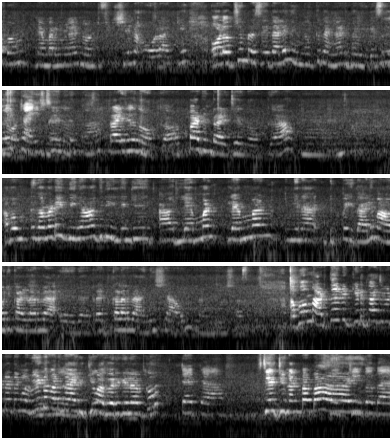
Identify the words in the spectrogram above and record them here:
അപ്പം ഞാൻ പറഞ്ഞ നോട്ടിഫിക്കേഷൻ ഓൾ ആക്കി. ഓൾ ഓപ്ഷൻ പ്രസ് ചെയ്താലേ നിങ്ങൾക്ക് തന്നെ ചെയ്ത് വീഡിയോസ് ട്രൈ ചെയ്ത് നോക്കുക. ഉറപ്പായിട്ടും ട്രൈ ചെയ്ത് നോക്കുക. അപ്പം നമ്മുടെ ഈ വിനാഗിരി ഇല്ലെങ്കിൽ ആ ലെമൺ ലെമൺ ഇങ്ങനെ ഡിപ്പ് ചെയ്താലും ആ ഒരു കളർ റെഡ് കളർ വാനിഷ് ആവും നമ്മുടെ വിശ്വാസം. അപ്പം അടുത്ത വീട്ടിൽ വീണ്ടും വരുന്നതായിരിക്കും. അതുവരെ എല്ലാവർക്കും ബൈ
